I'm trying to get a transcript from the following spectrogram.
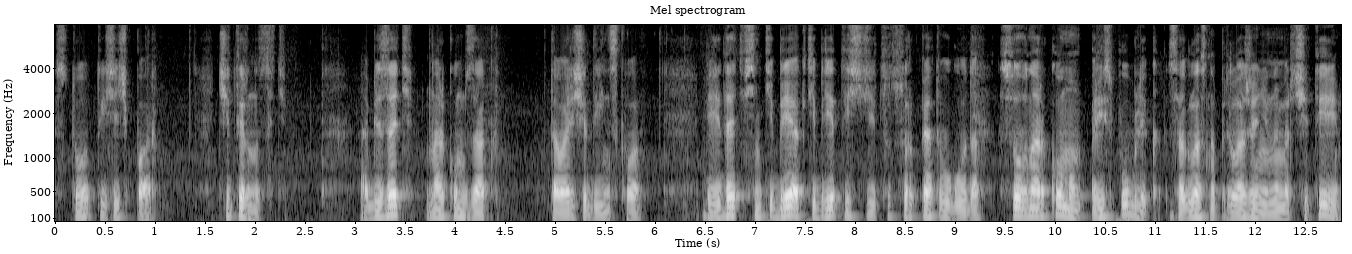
100 тысяч пар. 14. Обязать наркомзак товарища Двинского передать в сентябре-октябре 1945 года Совнаркомом республик, согласно приложению номер 4,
